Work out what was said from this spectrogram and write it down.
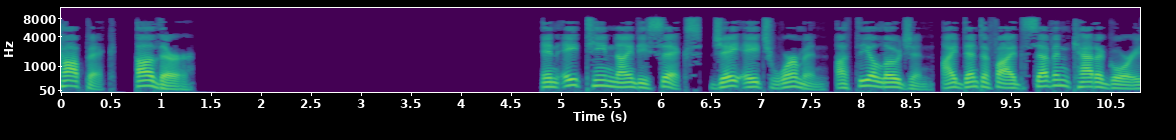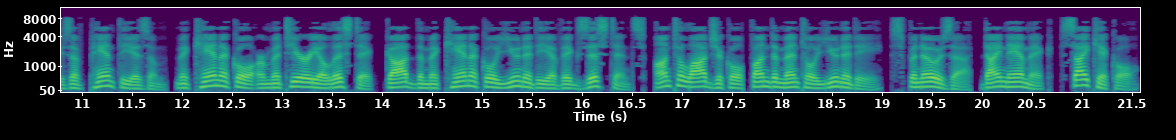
Topic: Other In 1896, J. H. Wurman, a theologian, identified seven categories of pantheism, mechanical or materialistic God the mechanical unity of existence, ontological fundamental unity, Spinoza, dynamic, psychical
